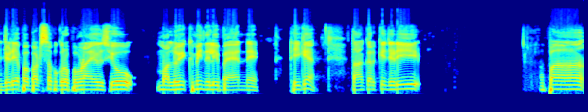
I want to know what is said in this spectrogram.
ਜਿਹੜੇ ਆਪਾਂ WhatsApp ਗਰੁੱਪ ਬਣਾਏ ਹੋਏ ਸੀ, ਉਹ ਮੰਨ ਲਓ 1 ਮਹੀਨੇ ਲਈ ਬੈਨ ਨੇ, ਠੀਕ ਹੈ, ਤਾਂ ਕਰਕੇ ਜਿਹੜੀ ਆਪਾਂ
